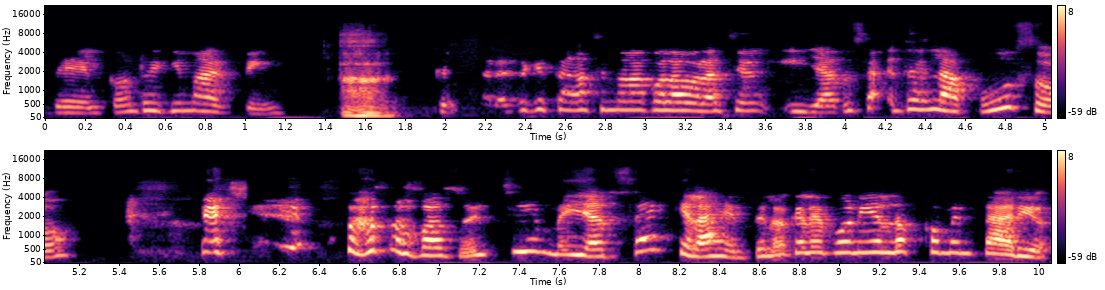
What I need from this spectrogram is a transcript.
de él con Ricky Martin. Parece que están haciendo una colaboración y ya tú sabes, entonces la puso cuando pasó el chisme y ya sabes que la gente lo que le ponía en los comentarios,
